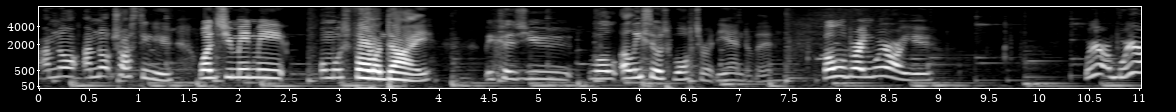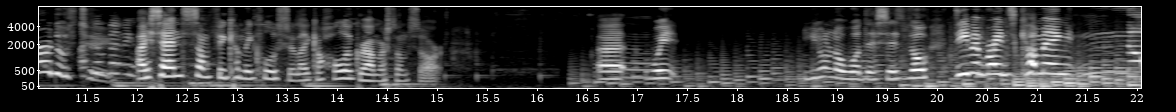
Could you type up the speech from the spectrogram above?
I'm not I'm not trusting you. Once you made me almost fall and die because you well at least there was water at the end of it. Bubble Brine, where are you? Where where are those two? very- I sense something coming closer, like a hologram or some sort. Uh, wait. You don't know what this is, though. Demon Brine's coming! Oh, No!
